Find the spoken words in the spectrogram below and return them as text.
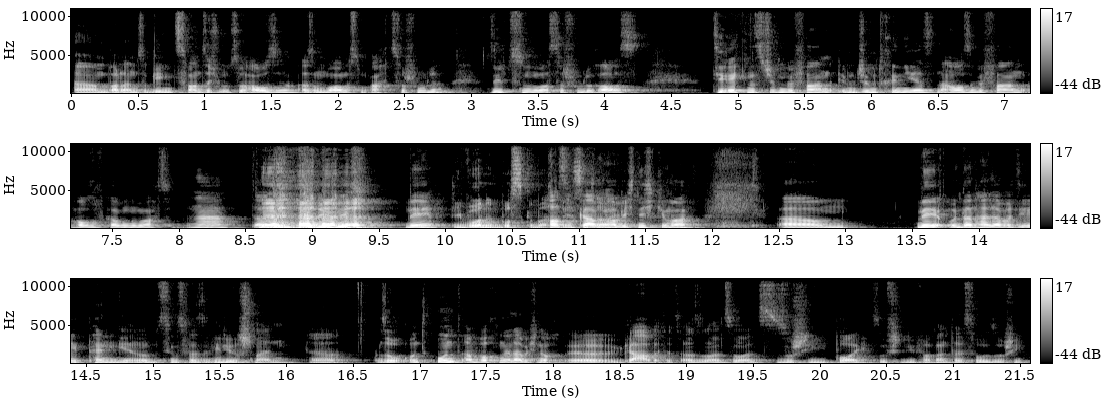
Ähm, war dann so gegen 20 Uhr zu Hause, also morgens um 8 zur Schule, 17 Uhr aus der Schule raus, direkt ins Gym gefahren, im Gym trainiert, nach Hause gefahren, Hausaufgaben gemacht. Na, da, da lüge ich. Nee, Die wurden im Bus gemacht. Hausaufgaben habe ich nicht gemacht. Ähm, nee, und dann halt einfach direkt pennen gehen oder beziehungsweise Videos schneiden. Ja. So, und, und am Wochenende habe ich noch äh, gearbeitet, also, also als Sushi-Boy, Sushi-Lieferant bei Soul Sushi.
